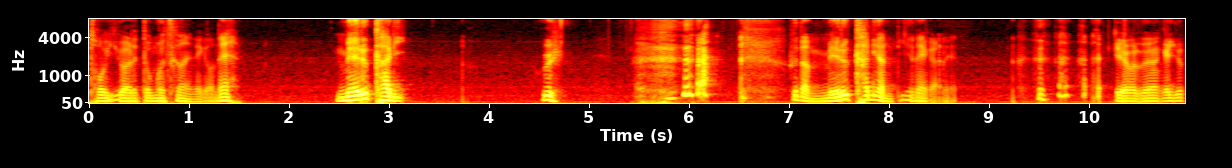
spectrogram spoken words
と言われて思いつかないんだけどね。メルカリ。う 普段メルカリなんて言えないからね。いや、俺なんか言っ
